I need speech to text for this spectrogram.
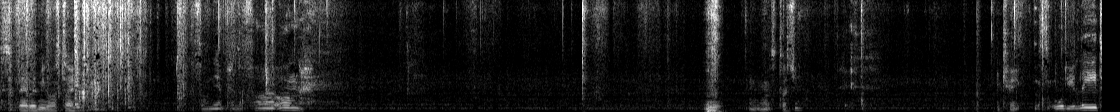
So bear with me whilst I find the amplifier on. Oh, that's touching. Okay, that's the audio lead.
